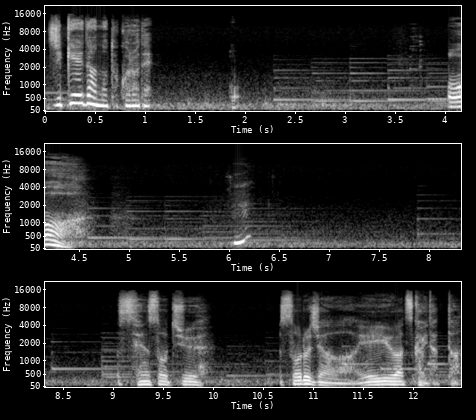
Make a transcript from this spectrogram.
自警団のところで。ああん？戦争中ソルジャーは英雄扱いだった。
